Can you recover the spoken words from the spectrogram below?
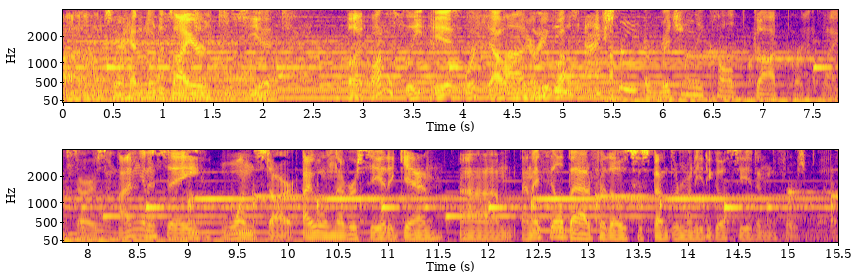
uh, so I had no desire to see it. But honestly, it worked out Uh, the very movie well. was actually originally called God Party. Five stars. I'm going to say one star. I will never see it again. Um, and I feel bad for those who spent their money to go see it in the first place.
